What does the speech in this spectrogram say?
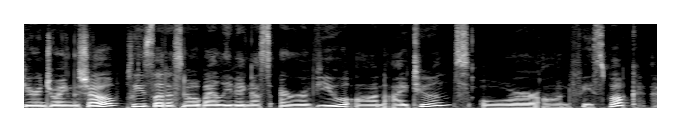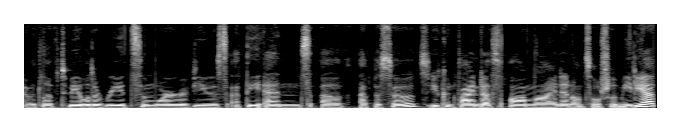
if you're enjoying the show, please let us know by leaving us a review on iTunes or on Facebook. I would love to be able to read some more reviews at the ends of episodes. You can find us online and on social media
